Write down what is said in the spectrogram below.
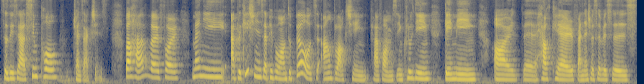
So these are simple transactions. But however, for many applications that people want to build on blockchain platforms, including gaming or the healthcare, financial services,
